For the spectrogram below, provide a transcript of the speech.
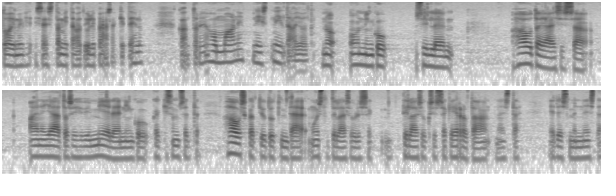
toimimisesta, mitä olet ylipäänsäkin tehnyt kanttorin hommaa, niin niistä, niiltä ajoilta? No on niin kuin silleen hautajaisissa aina jää tosi hyvin mieleen niin kuin kaikki semmoiset hauskat jutut, mitä muistotilaisuuksissa tilaisuuksissa kerrotaan näistä edesmenneistä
